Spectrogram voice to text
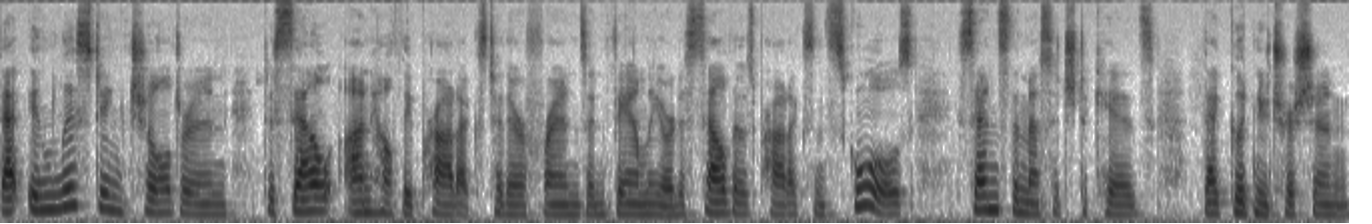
That enlisting children to sell unhealthy products to their friends and family or to sell those products in schools sends the message to kids that good nutrition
